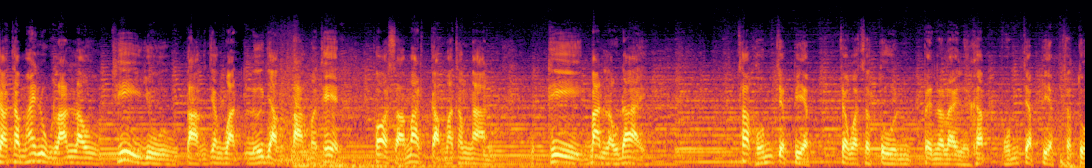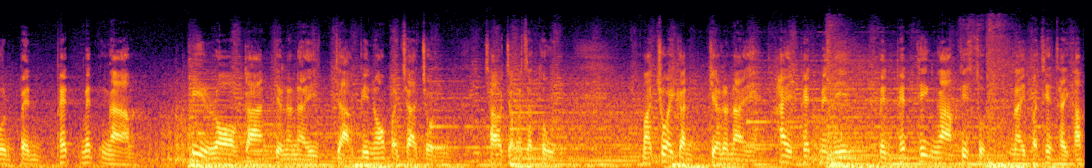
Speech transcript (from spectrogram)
จะทำให้ลูกหลานเราที่อยู่ต่างจังหวัดหรืออย่างต่างประเทศ ก็สามารถกลับมาทำงานที่บ้านเราได้ ถ้าผมจะเปรียบจังหวัดสตูลเป็นอะไรเลยครับ ผมจะเปรียบสตูลเป็นเพชรเม็ดงาม ที่รอการเจรไนยจากพี่น้องประชาชน ชาวจังหวัดสตูล มาช่วยกันเจรไนยให้เพชรเม็ดนี้เป็นเพชรที่งามที่สุดในประเทศไทยครับ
